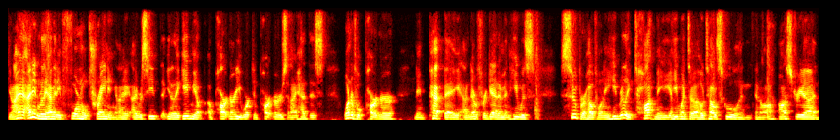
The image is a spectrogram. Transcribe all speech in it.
you know, I, I didn't really have any formal training. And I, I received, you know, they gave me a, a partner. You worked in partners. And I had this wonderful partner named Pepe. I'll never forget him. And he was super helpful. And he, he really taught me. He went to a hotel school in, in Austria and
